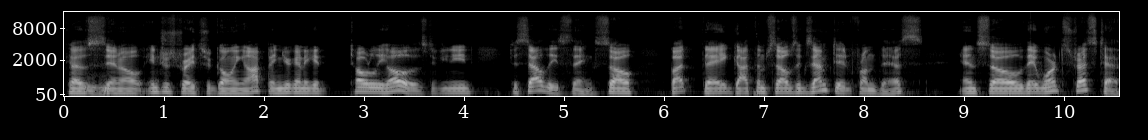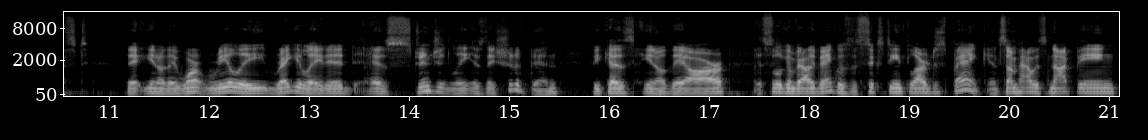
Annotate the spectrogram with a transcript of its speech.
because mm-hmm. you know interest rates are going up, and you're going to get totally hosed if you need to sell these things." So, but they got themselves exempted from this, and so they weren't stress test. They you know they weren't really regulated as stringently as they should have been because you know they are Silicon Valley Bank was the 16th largest bank, and somehow it's not being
